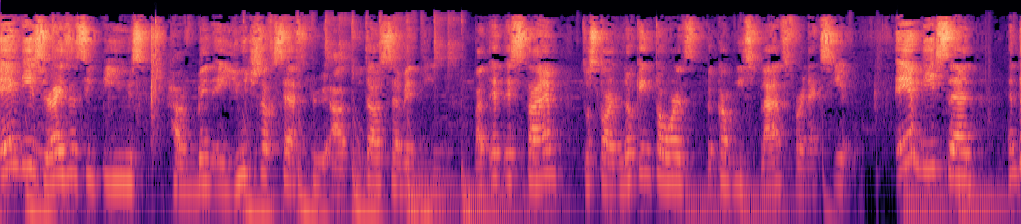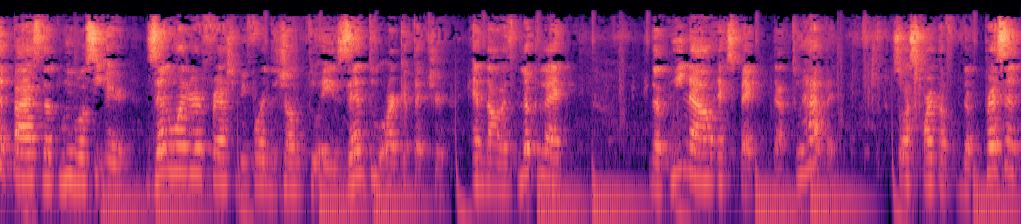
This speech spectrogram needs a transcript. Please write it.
AMD's Ryzen CPUs have been a huge success throughout 2017, but it is time to start looking towards the company's plans for next year. AMD said in the past that we will see a Zen 1 refresh before the jump to a Zen 2 architecture, and now it looks like that we now expect that to happen. So as part of the present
